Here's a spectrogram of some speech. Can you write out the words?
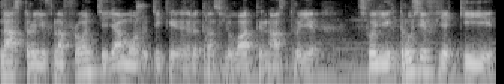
настроїв на фронті, я можу тільки ретранслювати настрої своїх друзів, які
